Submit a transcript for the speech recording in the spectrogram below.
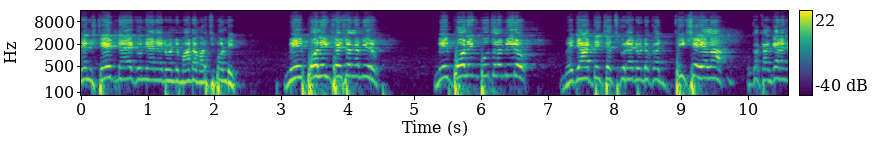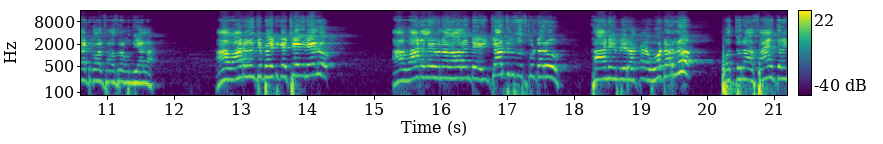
నేను స్టేట్ నాయకుడిని అనేటువంటి మాట మర్చిపోండి. మీ పోలింగ్ స్టేషన్లో మీరు మీ పోలింగ్ బూత్లో మీరు మెజార్టీ తెచ్చుకునేటువంటి ఒక దీక్ష ఎలా ఒక కంకణం కట్టుకోవాల్సిన అవసరం ఉంది ఎలా? ఆ వాడ నుంచి బయటకు వచ్చేది లేదు ఆ వాడలో ఏమైనా కావాలంటే ఇన్ఛార్జీలు చూసుకుంటారు. కానీ మీరు అక్కడ ఓటర్లు పొద్దున సాయంత్రం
